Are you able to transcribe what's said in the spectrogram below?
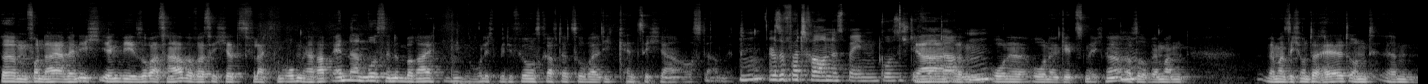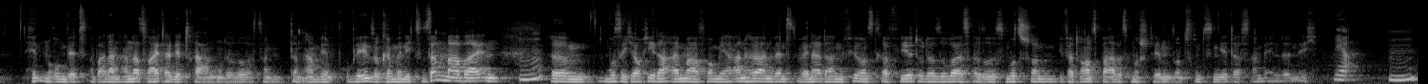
Ähm, von daher, wenn ich irgendwie sowas habe, was ich jetzt vielleicht von oben herab ändern muss in dem Bereich, dann hole ich mir die Führungskraft dazu, weil die kennt sich ja aus damit. Mhm. Also Vertrauen ist bei Ihnen ein großes Stichwort Ja, da. ähm, Mhm. ohne, ohne geht es nicht. Ne? Also wenn man, wenn man sich unterhält und ähm, hintenrum wird es aber dann anders weitergetragen oder sowas, dann, dann haben wir ein Problem, so können wir nicht zusammenarbeiten. Ähm, muss sich auch jeder einmal von mir anhören, wenn's, wenn er dann Führungskraft wird oder sowas. Also es muss schon, die Vertrauensbasis muss stimmen, sonst funktioniert das am Ende nicht. Ja. Mhm.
